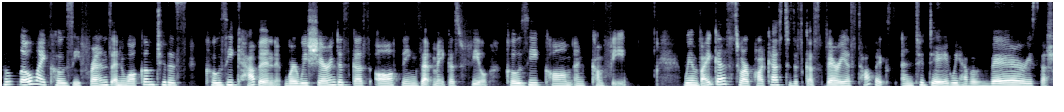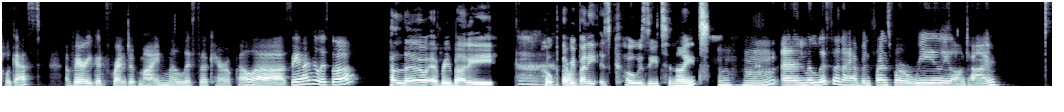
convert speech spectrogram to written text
Hello, my cozy friends, and welcome to this cozy cabin where we share and discuss all things that make us feel cozy, calm, and comfy. We invite guests to our podcast to discuss various topics, and today we have a very special guest, a very good friend of mine, Melissa Carapella. Say hi, Melissa. Hello, everybody. Hope everybody is cozy tonight. hmm And Melissa and I have been friends for a really long time,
